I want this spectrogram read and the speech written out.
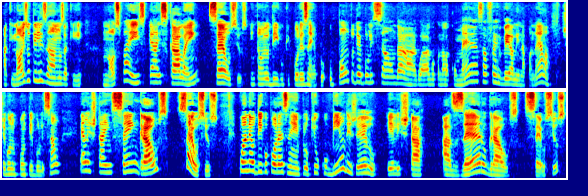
a que nós utilizamos aqui no nosso país é a escala em Celsius. Então eu digo que, por exemplo, o ponto de ebulição da água, a água quando ela começa a ferver ali na panela, chegou no ponto de ebulição, ela está em 100 graus Celsius. Quando eu digo, por exemplo, que o cubinho de gelo ele está a 0 graus Celsius,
